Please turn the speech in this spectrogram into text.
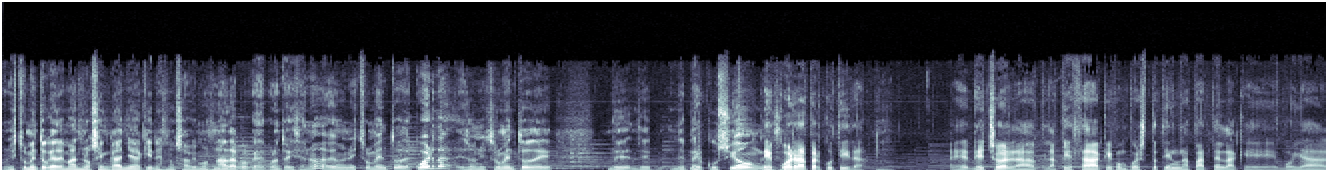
Un instrumento que además nos engaña a quienes no sabemos nada porque de pronto dicen, no, es un instrumento de cuerda, es un instrumento de, de, percusión. De, cuerda percutida. Mm. ¿Eh? De hecho, la, pieza que he compuesto tiene una parte en la que voy a,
